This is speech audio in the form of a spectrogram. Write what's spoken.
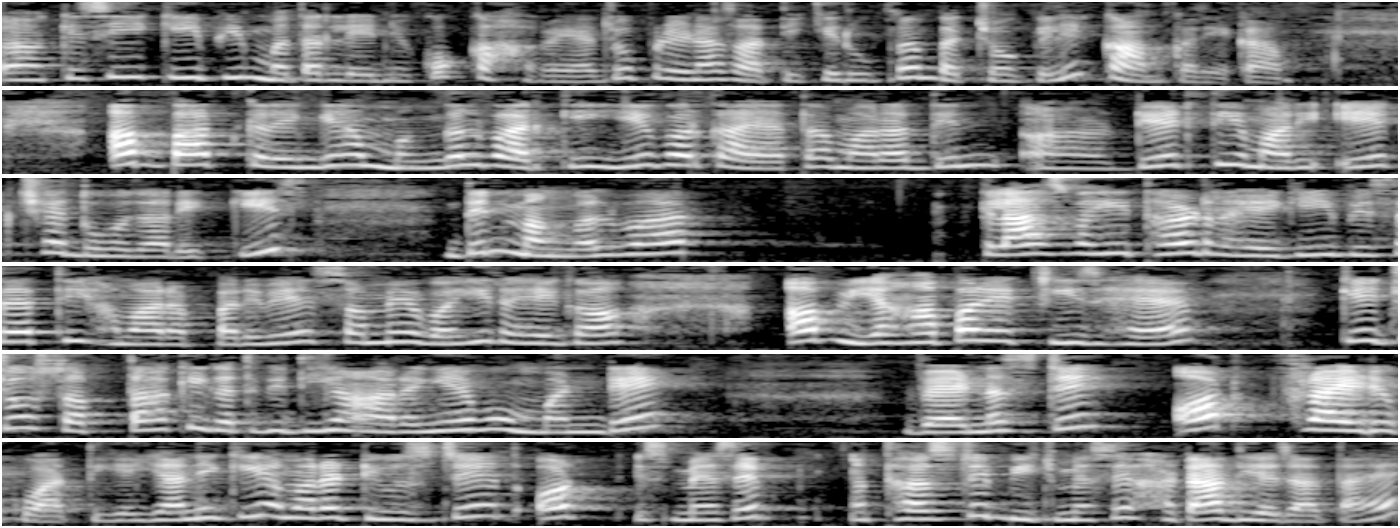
आ, किसी की भी मदद लेने को कहा गया जो प्रेरणा साथी के रूप में बच्चों के लिए काम करेगा। अब बात करेंगे हम मंगलवार की ये वर्क आया था हमारा दिन डेट थी हमारी एक छह दो हज़ार इक्कीस दिन मंगलवार क्लास वही थर्ड रहेगी विषय थी हमारा परिवेश समय वही रहेगा। अब यहाँ पर एक चीज़ है कि जो सप्ताह की गतिविधियाँ आ रही हैं वो मंडे वेडनेसडे और फ्राइडे को आती है। यानी कि हमारा ट्यूसडे और इसमें से थर्सडे बीच में से हटा दिया जाता है।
